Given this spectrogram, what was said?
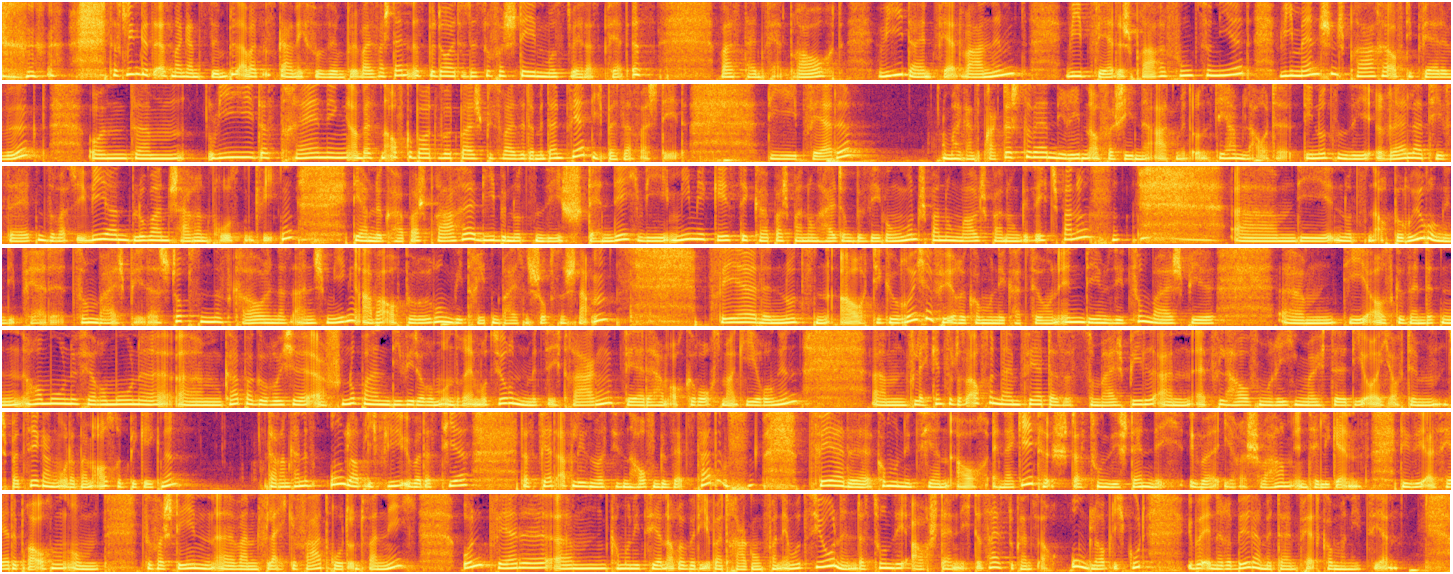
Das klingt jetzt erstmal ganz simpel, aber es ist gar nicht so simpel, weil Verständnis bedeutet, dass du verstehen musst, wer das Pferd ist, was dein Pferd braucht, wie dein Pferd wahrnimmt, wie Pferdesprache funktioniert, wie Menschensprache auf die Pferde wirkt und ähm, wie das Training am besten aufgebaut wird, beispielsweise, damit dein Pferd dich besser versteht. Die Pferde um mal ganz praktisch zu werden, die reden auf verschiedene Arten mit uns. Die haben Laute. Die nutzen sie relativ selten, sowas wie wiehern, blubbern, scharren, prosten, quieken. Die haben eine Körpersprache, die benutzen sie ständig, wie Mimik, Gestik, Körperspannung, Haltung, Bewegung, Mundspannung, Maulspannung, Gesichtsspannung. ähm, die nutzen auch Berührungen, die Pferde. Zum Beispiel das Stupsen, das Kraulen, das Anschmiegen, aber auch Berührungen wie Treten, Beißen, Schubsen, Schnappen. Pferde nutzen auch die Gerüche für ihre Kommunikation, indem sie zum Beispiel ähm, die ausgesendeten Hormone, Pheromone, ähm, Körpergerüche erschnuppern, die wiederum unsere Emotionen mit sich tragen. Pferde haben auch Geruchsmarkierungen. Ähm, vielleicht kennst du das auch von deinem Pferd, dass es zum Beispiel an Äpfelhaufen riechen möchte, die euch auf dem Spaziergang oder beim Ausritt begegnen. Daran kann es unglaublich viel über das Tier, das Pferd ablesen, was diesen Haufen gesetzt hat. Pferde kommunizieren auch energetisch, das tun sie ständig über ihre Schwarmintelligenz, die sie als Herde brauchen, um zu verstehen, äh, wann vielleicht Gefahr droht und wann nicht. Und Pferde ähm, kommunizieren auch über die Übertragung von Emotionen, das tun sie auch ständig. Das heißt, du kannst auch unglaublich gut über innere Bilder mit deinem Pferd kommunizieren.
